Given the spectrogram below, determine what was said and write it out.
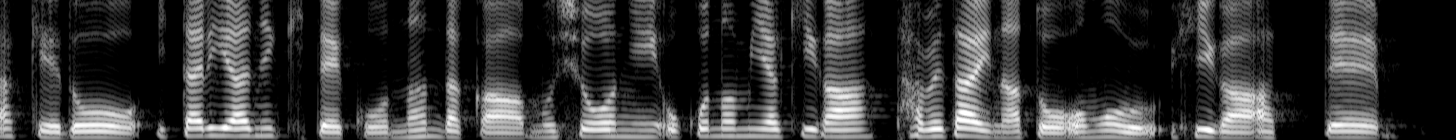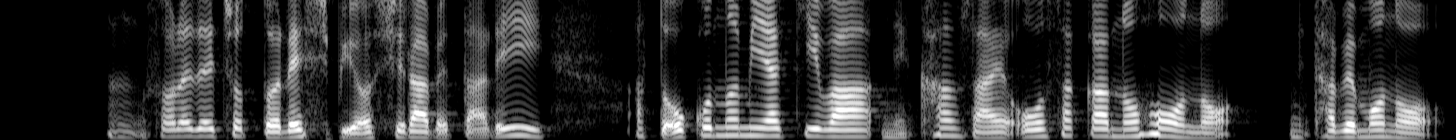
だけどイタリアに来てこうなんだか無性にお好み焼きが食べたいなと思う日があって、うん、それでちょっとレシピを調べたりあとお好み焼きは、ね、関西大阪の方の、ね、食べ物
